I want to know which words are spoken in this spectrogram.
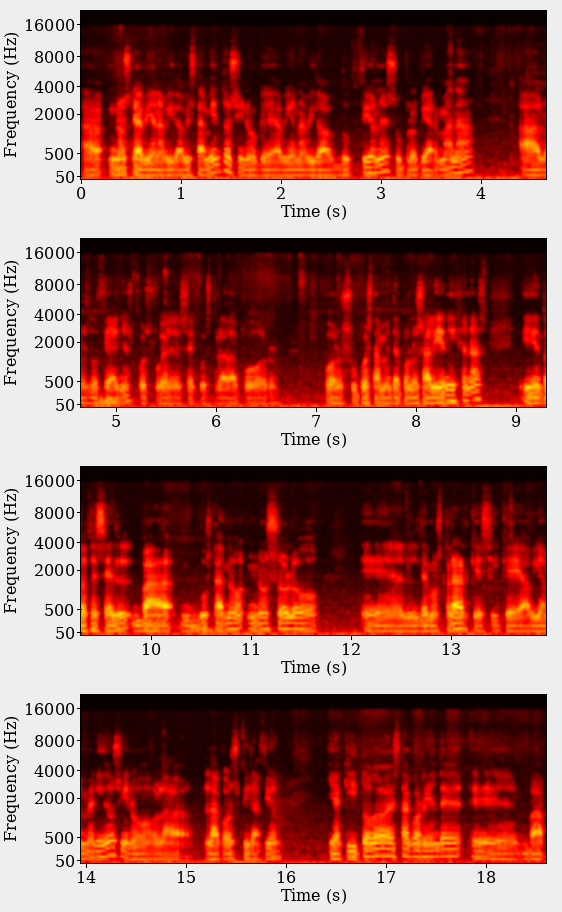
ah, no es que habían habido avistamientos, sino que habían habido abducciones. Su propia hermana, a los 12 años, pues fue secuestrada por, por supuestamente por los alienígenas, y entonces él va buscando no solo el demostrar que sí que habían venido, sino la, conspiración. Y aquí toda esta corriente eh, va,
